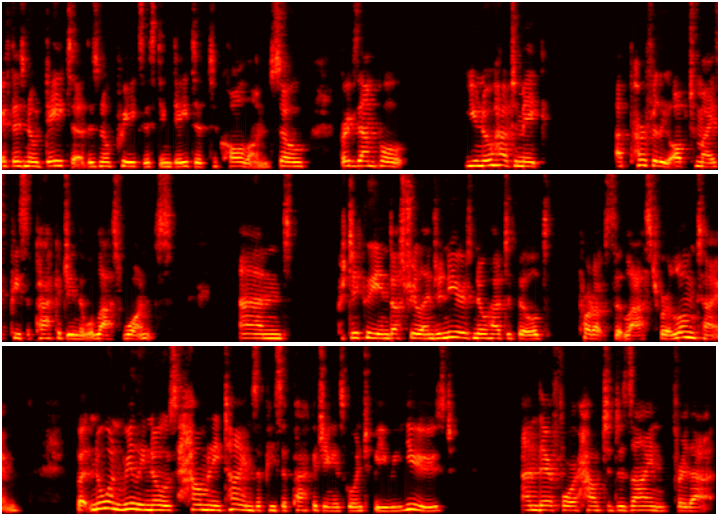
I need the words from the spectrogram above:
if there's no data, there's no pre existing data to call on? So, for example, you know how to make a perfectly optimized piece of packaging that will last once. And particularly industrial engineers know how to build products that last for a long time. But no one really knows how many times a piece of packaging is going to be reused and therefore how to design for that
